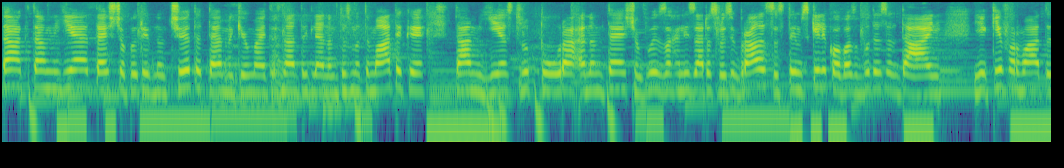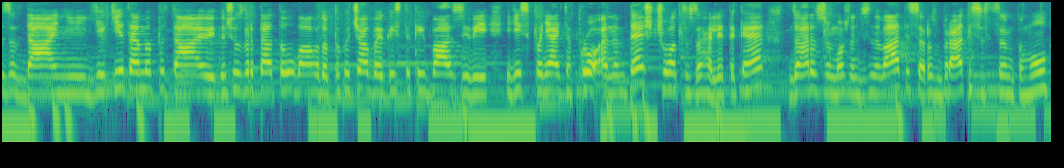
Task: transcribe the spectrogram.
Так, там є те, що потрібно вчити, теми, які ви маєте знати для НМТ з математики. Там є структура НМТ, щоб ви взагалі зараз розібралися з тим, скільки у вас буде завдань, які формати завдань, які теми питають, на що звертати увагу. Тобто, хоча б якийсь такий базові, якісь поняття про НМТ, що це взагалі таке. Зараз вже можна дізнаватися, розбиратися з цим. Тому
